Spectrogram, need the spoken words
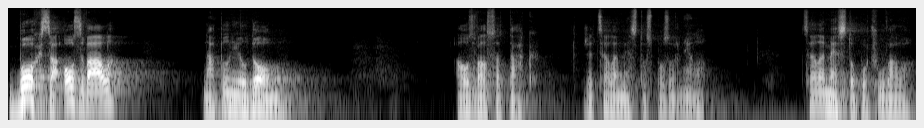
Boh sa ozval, naplnil dom a ozval sa tak, že celé mesto spozornilo. Celé mesto počúvalo.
